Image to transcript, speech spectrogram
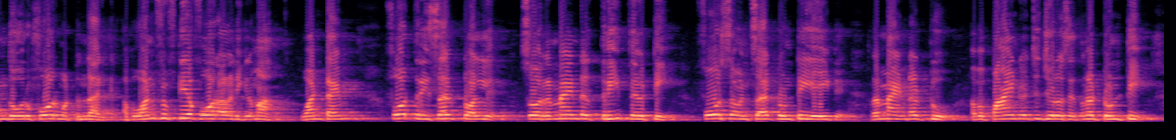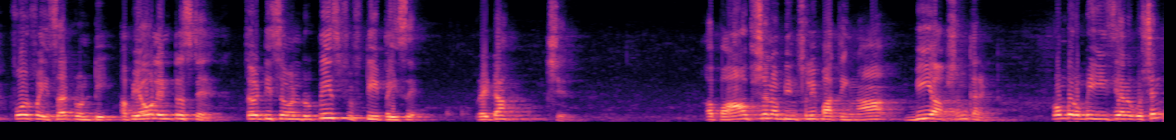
இந்த ஒரு ஃபோர் மட்டும்தான் இருக்குது அப்போ ஒன் ஃபிஃப்டியை four all one time four three are twelve so reminder three thirty four seven are twenty eight reminder two அப்போ பாயிண்ட் வச்சு ஜீரோ சேர்த்துனா twenty four five are twenty அப்போ எவ்வளோ interest thirty seven rupees fifty paise ரைட்டா சரி அப்போ ஆப்ஷன் அப்படின்னு சொல்லி பார்த்தீங்கன்னா பி ஆப்ஷன் கரெக்ட் ரொம்ப ரொம்ப ஈஸியான கொஷின்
